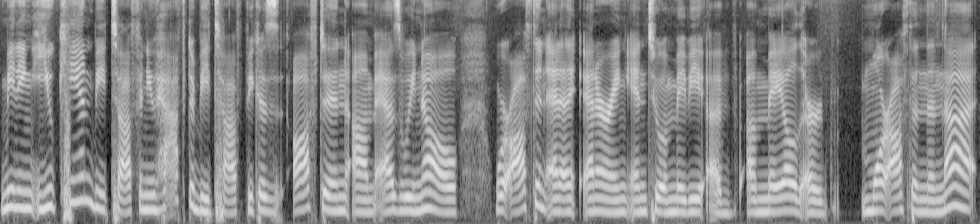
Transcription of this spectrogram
meaning you can be tough and you have to be tough because often, um, as we know, we're often en- entering into a maybe a, a male or more often than not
